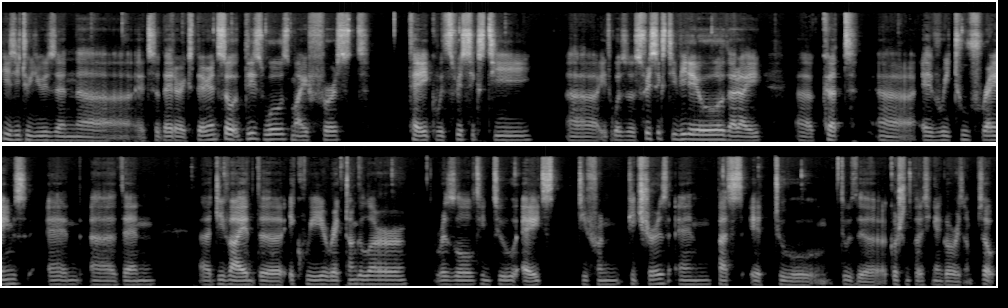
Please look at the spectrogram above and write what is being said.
easy to use and uh, it's a better experience. So this was my first take with 360 uh, it was a 360 video that i uh, cut uh, every two frames and then divide the equi-rectangular result into eight different pictures and pass it to to the Gaussian splatting algorithm. So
